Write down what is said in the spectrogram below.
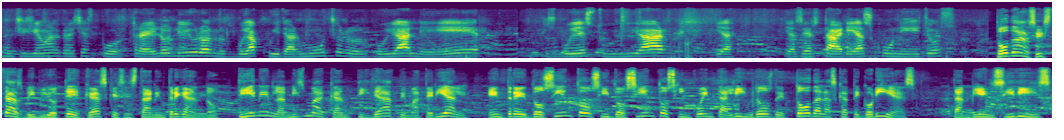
Muchísimas gracias por traer los libros, los voy a cuidar mucho, los voy a leer, los voy a estudiar y, y hacer tareas con ellos. Todas estas bibliotecas que se están entregando tienen la misma cantidad de material, entre 200 y 250 libros de todas las categorías, también CDs,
